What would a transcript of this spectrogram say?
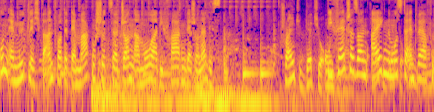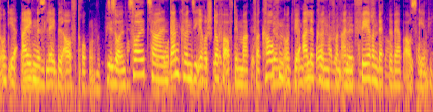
Unermüdlich beantwortet der Markenschützer John Amoa die Fragen der Journalisten. Die Fälscher sollen eigene Muster entwerfen und ihr eigenes Label aufdrucken. Sie sollen Zoll zahlen, dann können sie ihre Stoffe auf dem Markt verkaufen und wir alle können von einem fairen Wettbewerb ausgehen.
